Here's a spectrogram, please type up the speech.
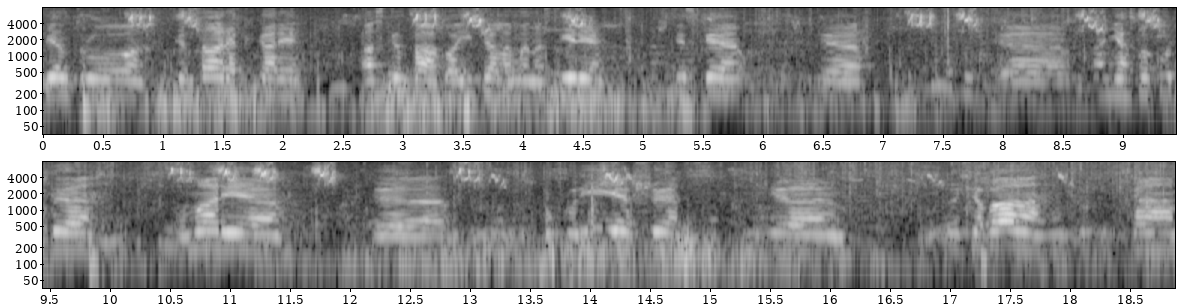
pentru cântarea pe care ați cântat-o aici la mănăstire. Știți că uh, uh, ne-ați făcut uh, o mare uh, bucurie și uh, ceva ca,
